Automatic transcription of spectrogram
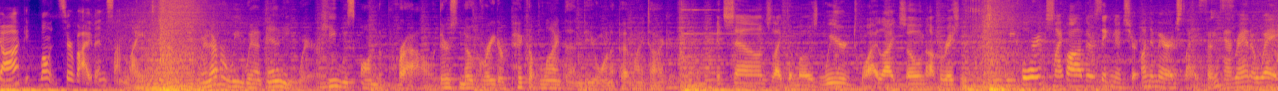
Doc won't survive in sunlight. Whenever we went anywhere, he was on the prowl. There's no greater pickup line than, Do you want to pet my tiger? It sounds like the most weird Twilight Zone operation. We forged my father's signature on the marriage license and ran away.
